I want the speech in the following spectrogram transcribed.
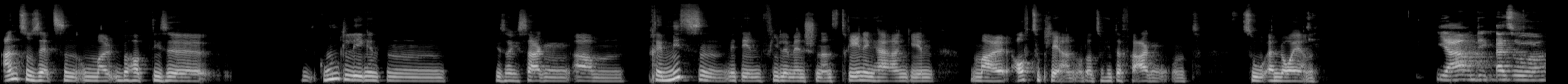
anzusetzen, um mal überhaupt diese grundlegenden, wie soll ich sagen, ähm, Prämissen, mit denen viele Menschen ans Training herangehen, mal aufzuklären oder zu hinterfragen und zu erneuern. Ja, und ich, also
